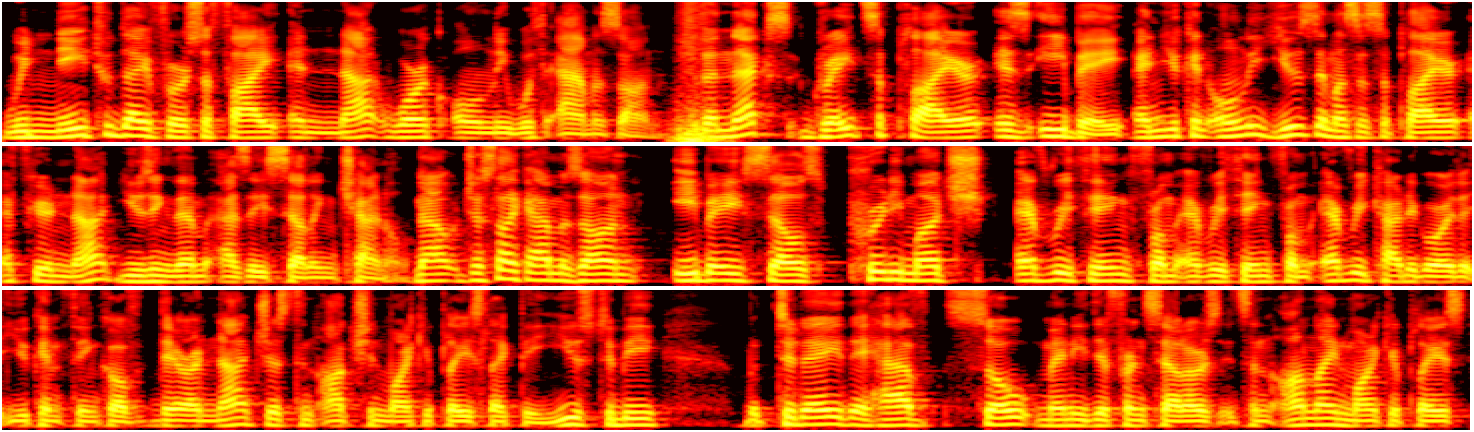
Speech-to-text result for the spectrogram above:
we need to diversify and not work only with Amazon. The next great supplier is eBay, and you can only use them as a supplier if you're not using them as a selling channel. Now, just like Amazon, eBay sells pretty much everything from everything from every category that you can think of. They are not just an auction marketplace like they used to be. But today they have so many different sellers. It's an online marketplace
